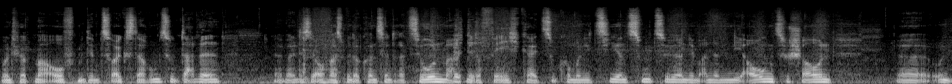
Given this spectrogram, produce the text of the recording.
und hört mal auf, mit dem Zeugs da rumzudaddeln, weil das ja auch was mit der Konzentration macht, Richtig. mit der Fähigkeit zu kommunizieren, zuzuhören, dem anderen in die Augen zu schauen äh, und,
